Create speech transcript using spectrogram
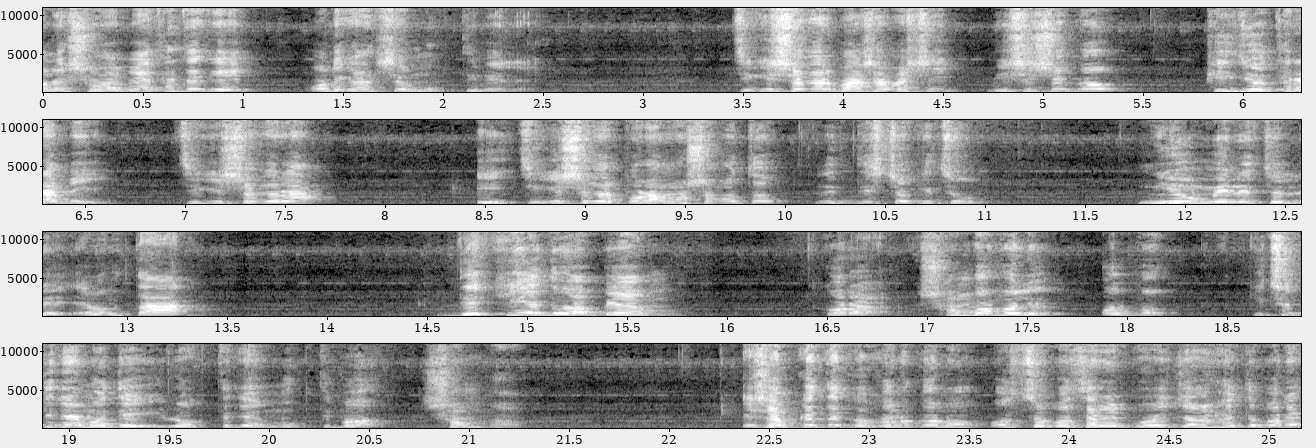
অনেক সময় ব্যথা থেকে অনেকাংশে মুক্তি মেলে। চিকিৎসকের পাশাপাশি বিশেষজ্ঞ ফিজিওথেরাপি চিকিৎসকেরা এই চিকিৎসকের পরামর্শ মতো নির্দিষ্ট কিছু নিয়ম মেনে চললে এবং তার দেখিয়ে দেওয়া ব্যায়াম করা সম্ভব হলে অল্প কিছুদিনের মধ্যেই রোগ থেকে মুক্তি পাওয়া সম্ভব। এসব ক্ষেত্রে কখনো কোনো অস্ত্রোপচারের প্রয়োজন হতে পারে।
